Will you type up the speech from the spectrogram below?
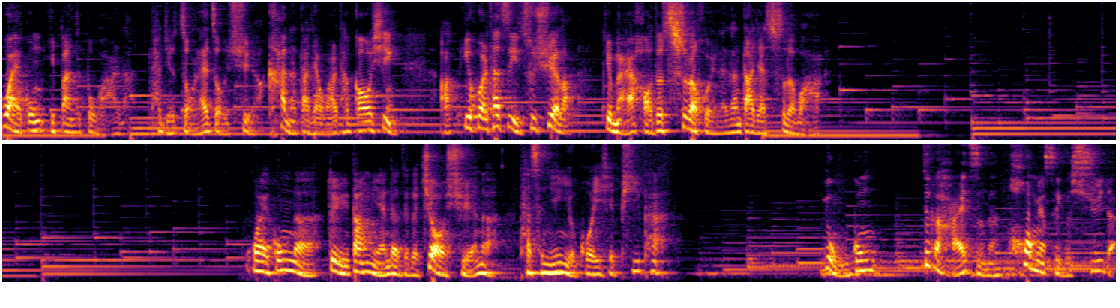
外公一般是不玩的，他就走来走去，看着大家玩，他高兴啊。一会儿他自己出去了，就买好多吃的回来，让大家吃了玩。外公呢，对于当年的这个教学呢，他曾经有过一些批判。用功，这个孩子呢，后面是一个虚的，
